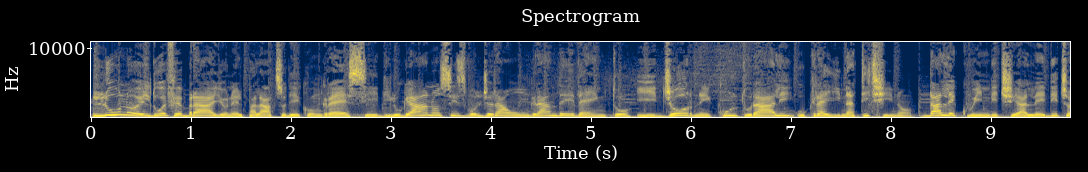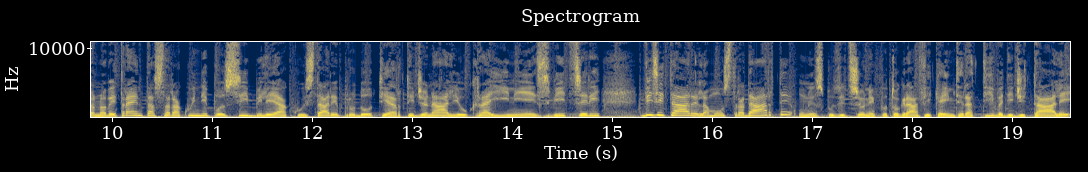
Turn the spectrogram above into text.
L'1 e il 2 febbraio nel Palazzo dei Congressi di Lugano si svolgerà un grande evento, i Giorni Culturali Ucraina Ticino. Dalle 15 alle 19.30 sarà quindi possibile acquistare prodotti artigianali ucraini e svizzeri, visitare la mostra d'arte, un'esposizione fotografica interattiva digitale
